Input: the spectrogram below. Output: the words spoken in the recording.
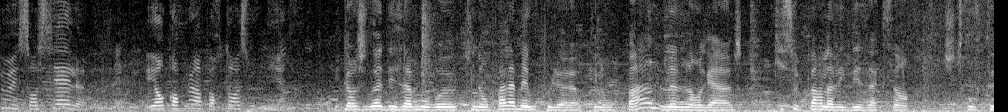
plus essentiels et encore plus importants à soutenir. Quand je vois des amoureux qui n'ont pas la même couleur, qui n'ont pas le même langage, qui se parlent avec des accents, je trouve que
